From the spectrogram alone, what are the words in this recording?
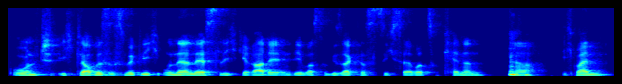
Und ich glaube, es ist wirklich unerlässlich, gerade in dem, was du gesagt hast, sich selber zu kennen. Mhm. Ja, ich meine,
